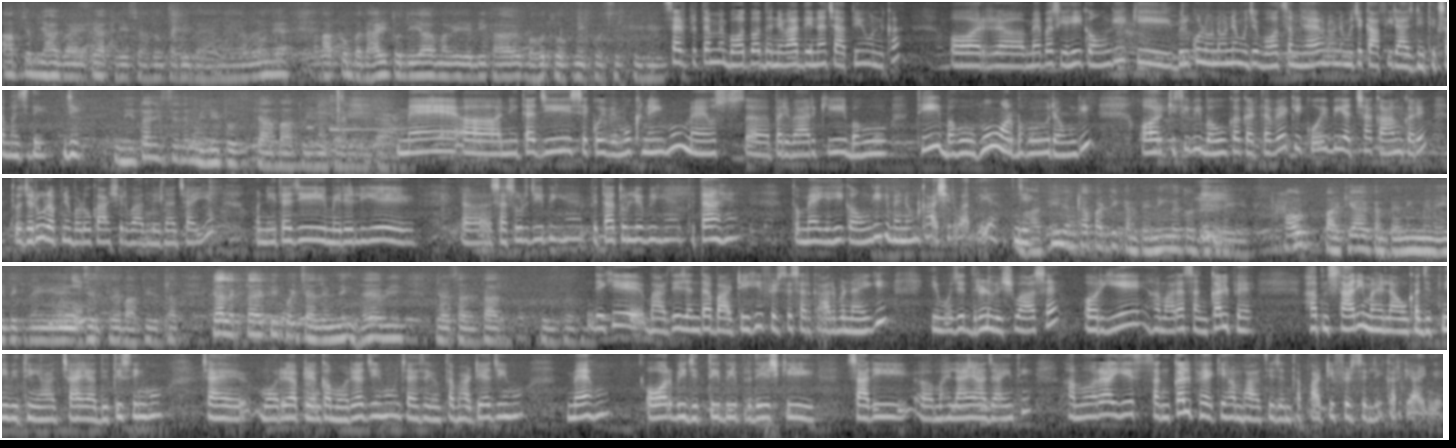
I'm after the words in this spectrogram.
आप जब यहाँ ज्वाइन किया अखिलेश यादव का भी बयान है? उन्होंने आपको बधाई तो दिया, मगर ये भी कहा बहुत रोकने की कोशिश की गई। सर्वप्रथम मैं बहुत बहुत धन्यवाद देना चाहती हूँ उनका। और आ, मैं बस यही कहूँगी कि बिल्कुल उन्होंने मुझे बहुत समझाया उन्होंने मुझे काफ़ी राजनीतिक समझ दी। जी। नेताजी से जब मिली तो क्या बात हुई नेताजी मैं नेताजी से कोई विमुख नहीं हूँ मैं उस परिवार की बहू थी बहू हूँ और बहू रहूँगी। और किसी भी बहू का कर्तव्य है कि कोई भी अच्छा काम करे तो ज़रूर अपने बड़ों का आशीर्वाद लेना चाहिए। और नेताजी मेरे लिए ससुर जी भी हैं पिता तुल्य भी हैं पिता हैं तो मैं यही कहूँगी कि मैंने उनका आशीर्वाद लिया। जी। भारतीय जनता पार्टी कंपेनिंग में तो दिख रही है। और पार्टियाँ कंपेनिंग में नहीं दिख रही हैं जिस तरह भारतीय जनता क्या लगता है कि कोई चैलेंजिंग है अभी या सरकार देखिए भारतीय जनता पार्टी ही फिर से सरकार बनाएगी ये मुझे दृढ़ विश्वास है। और ये हमारा संकल्प है हम सारी महिलाओं का जितनी भी थी आज चाहे अदिति सिंह हो चाहे मौर्य प्रियंका मौर्य जी हों चाहे संयुक्ता भाटिया जी हों मैं हूँ। और भी जितनी भी प्रदेश की सारी महिलाएँ आज आई थी, हमारा ये संकल्प है कि हम भारतीय जनता पार्टी फिर से लेकर के आएँगे।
